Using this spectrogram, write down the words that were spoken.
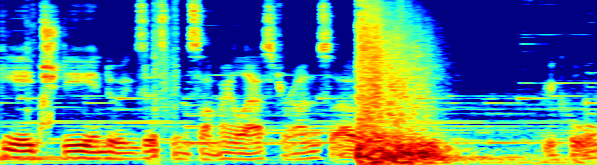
PhD into existence on my last run, so that was pretty cool.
